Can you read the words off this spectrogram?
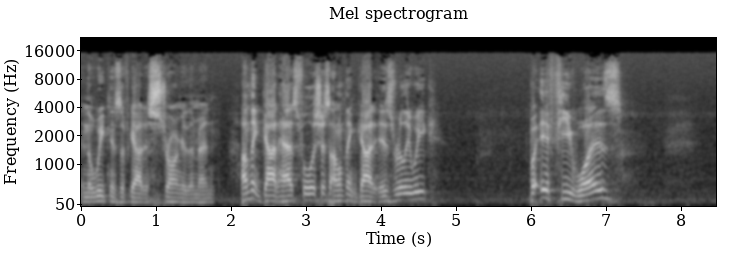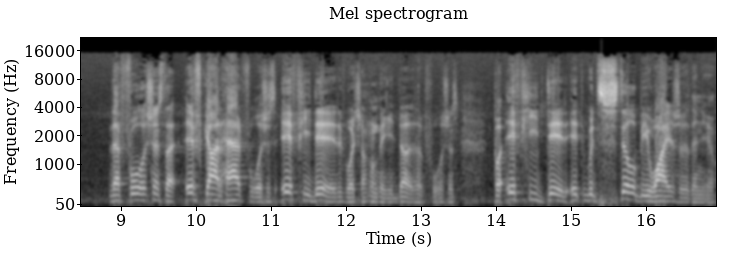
and the weakness of God is stronger than men. I don't think God has foolishness. I don't think God is really weak. But if he was, that foolishness, that if God had foolishness, if he did, which I don't think he does have foolishness, but if he did, it would still be wiser than you.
